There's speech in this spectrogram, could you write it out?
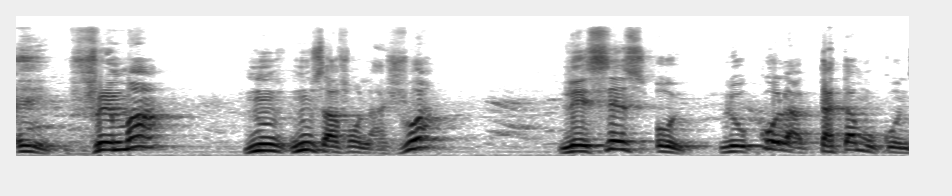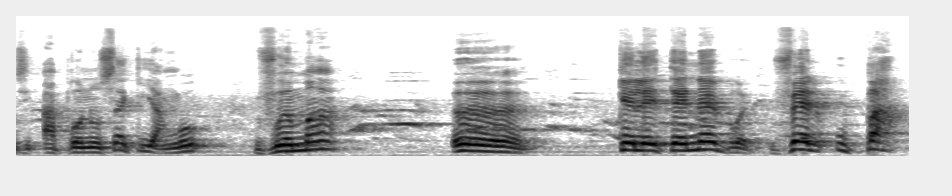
Et vraiment, nous, nous avons la joie. Les 16 oyo, le la Tata Mukonzi a prononcé qui yango, vraiment, euh, que les ténèbres veulent ou pas,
